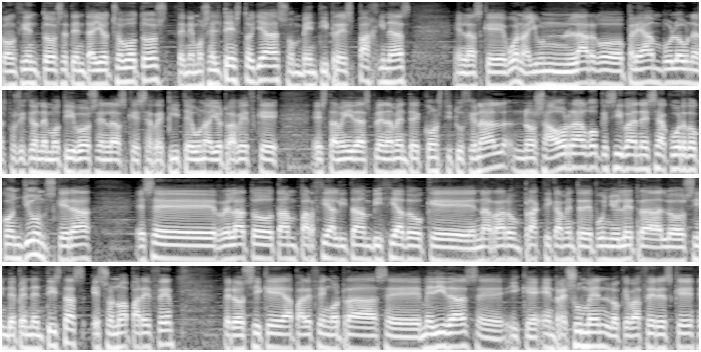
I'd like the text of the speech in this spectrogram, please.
con 178 votos. Tenemos el texto ya, son 23 páginas en las que bueno, hay un largo preámbulo, una exposición de motivos en las que se repite una y otra vez que esta medida es plenamente constitucional. Nos ahorra algo que se iba en ese acuerdo con Junts, que era ese relato tan parcial y tan viciado que narraron prácticamente de puño y letra los independentistas. Eso no aparece pero sí que aparecen otras eh, medidas eh, y que en resumen lo que va a hacer es que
